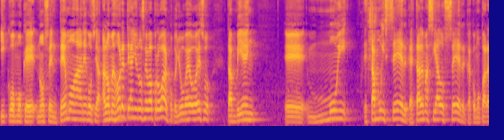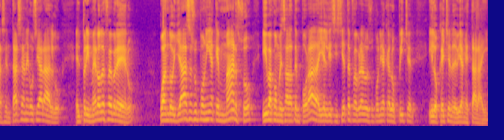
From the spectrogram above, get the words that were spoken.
y como que nos sentemos a negociar. A lo mejor este año no se va a aprobar, porque yo veo eso también eh, muy, está muy cerca, está demasiado cerca como para sentarse a negociar algo el primero de febrero, cuando ya se suponía que en marzo iba a comenzar la temporada y el 17 de febrero se suponía que los pitchers y los catchers debían estar ahí.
